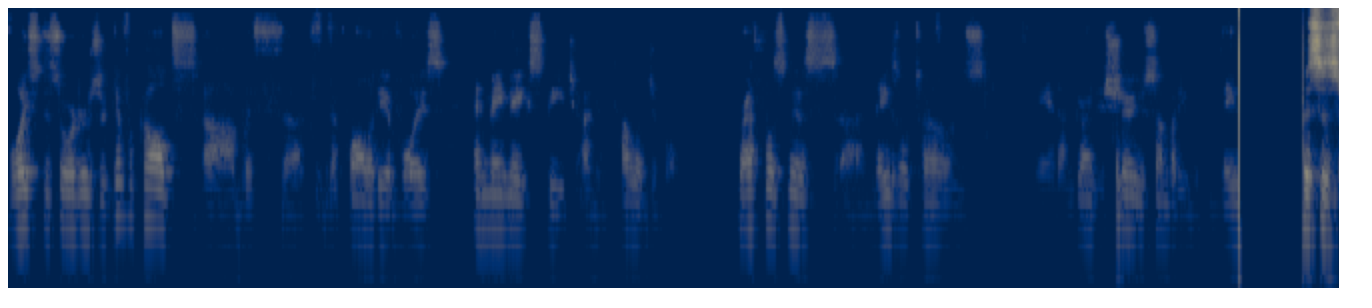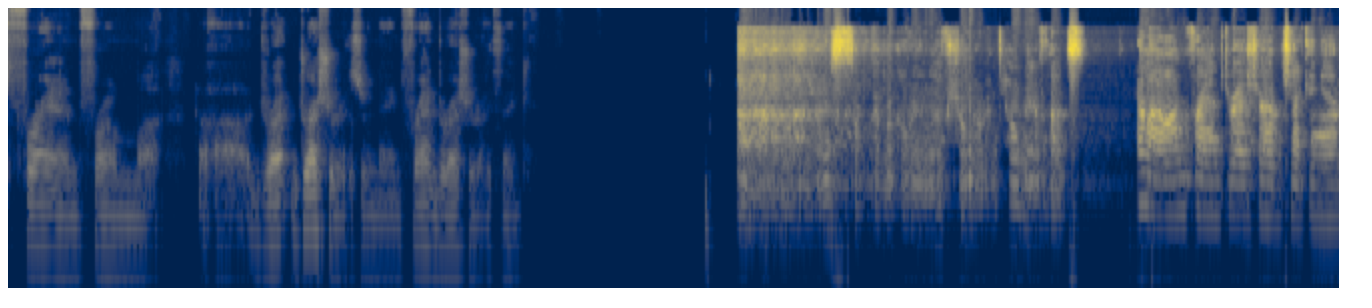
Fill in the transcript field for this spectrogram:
Voice disorders are difficult uh, with uh, the quality of voice and may make speech unintelligible. Breathlessness, uh, nasal tones, and I'm going to show you somebody with nasal. This is Fran from uh, uh, Drescher is her name. Fran Drescher, I think. I something look over your left shoulder and tell me if that's. Hello, I'm Fran Drescher. I'm checking in.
